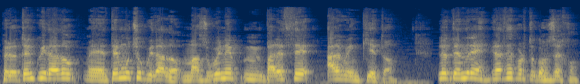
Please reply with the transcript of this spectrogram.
pero ten cuidado, eh, ten mucho cuidado, Maswine me parece algo inquieto. Lo tendré, gracias por tu consejo.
